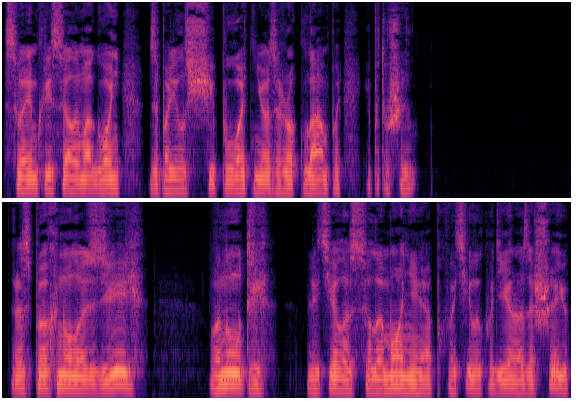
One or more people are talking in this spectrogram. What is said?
своим креселом огонь, запалил щепу, от нее зажег лампы и потушил. Распахнулась дверь, внутрь влетела Соломония, обхватила Кудьера за шею,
